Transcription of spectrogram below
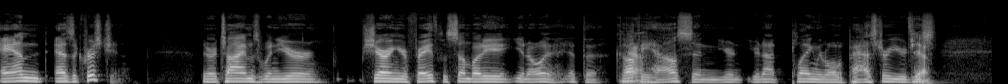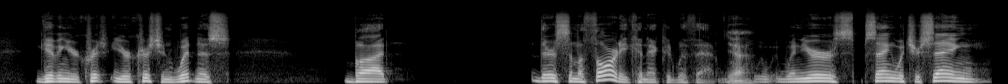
and as a Christian? There are times when you're sharing your faith with somebody, you know, at the coffee yeah. house, and you're you're not playing the role of pastor. You're just yeah. giving your your Christian witness, but there's some authority connected with that. Yeah. When you're saying what you're saying,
